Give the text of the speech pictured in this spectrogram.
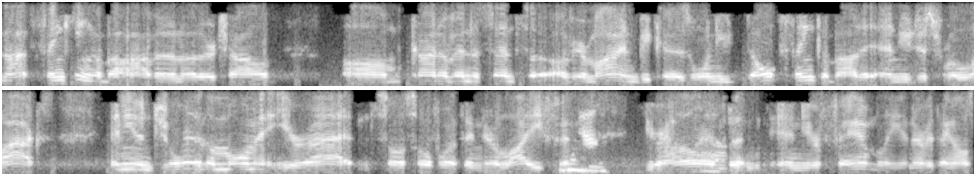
not thinking about having another child um, kind of in the sense of your mind because when you don't think about it and you just relax and you enjoy the moment you're at and so on and so forth in your life and yeah. your health yeah. and, and your family and everything else,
